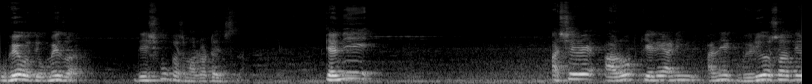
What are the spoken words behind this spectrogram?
उभे होते उमेदवार देशमुखच मला वाटायचं त्यांनी असे आरोप केले आणि अनेक व्हिडिओसुद्धा ते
